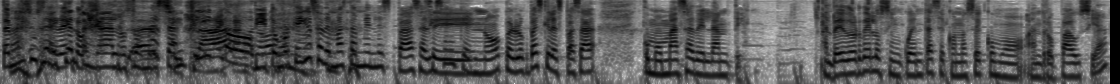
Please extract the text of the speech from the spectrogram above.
También sucede hay que lo- tocar a los hombres Sí, tantito. claro. tantito, no, porque no. ellos además también les pasa, dicen Sí. que no, pero lo que pasa es que les pasa como más adelante. Alrededor de los 50 se conoce como andropausia.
